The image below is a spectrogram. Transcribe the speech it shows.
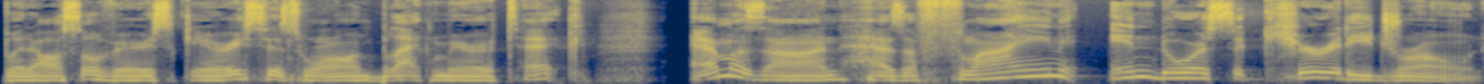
but also very scary since we're on Black Mirror Tech. Amazon has a flying indoor security drone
